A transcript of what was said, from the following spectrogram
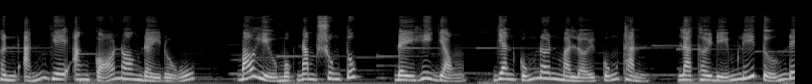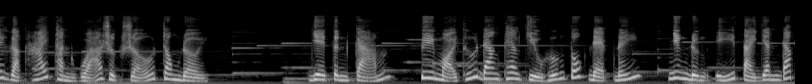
hình ảnh dê ăn cỏ non đầy đủ. Báo hiệu một năm sung túc, đầy hy vọng, danh cũng nên mà lợi cũng thành, là thời điểm lý tưởng để gặt hái thành quả rực rỡ trong đời. Về tình cảm, tuy mọi thứ đang theo chiều hướng tốt đẹp đấy, nhưng đừng ý tài danh đắc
